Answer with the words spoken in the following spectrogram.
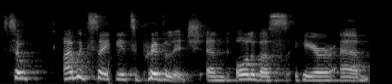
So I would say it's a privilege, and all of us here um,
